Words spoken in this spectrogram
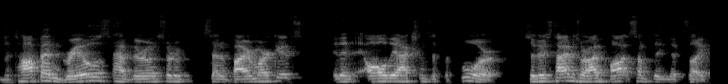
the top end grails have their own sort of set of buyer markets, and then all the actions at the floor. So there's times where I've bought something that's like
